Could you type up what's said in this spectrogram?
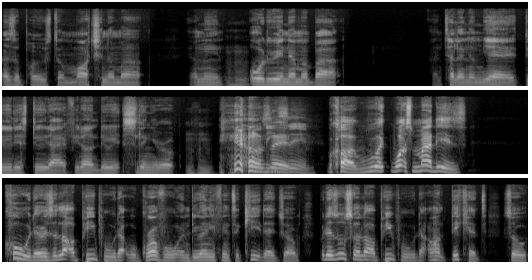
as opposed to marching them out. You know what I mean, ordering them about and telling them, yeah, do this, do that. If you don't do it, sling your up. Mm-hmm. you know what I'm are you saying? saying? Because what, what's mad is, cool, there is a lot of people that will grovel and do anything to keep their job, but there's also a lot of people that aren't dickheads. So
